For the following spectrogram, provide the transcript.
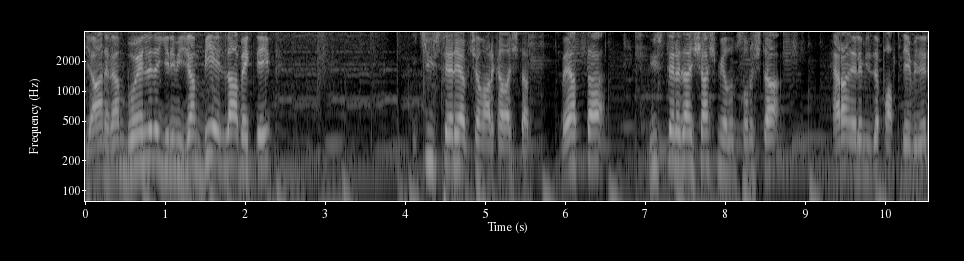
Yani ben bu elle de girmeyeceğim. Bir el daha bekleyip 200 TL yapacağım arkadaşlar. Veyahut da 100 TL'den şaşmayalım. Sonuçta her an elimizde patlayabilir.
